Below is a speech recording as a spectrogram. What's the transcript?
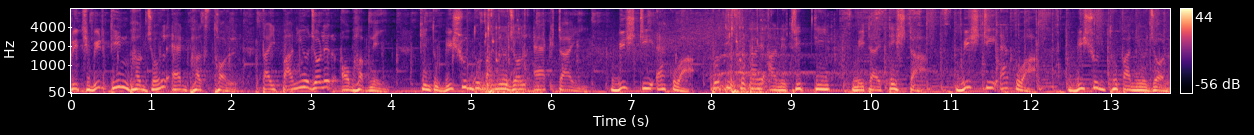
পৃথিবীর তিন ভাগ জল, এক ভাগ স্থল। তাই পানীয় জলের অভাব নেই। কিন্তু বিশুদ্ধ পানীয় জল একটাই। বৃষ্টি, একোয়া। প্রতি ফোটায় আনে তৃপ্তি, মেটায় তেষ্টা। বৃষ্টি, একোয়া। বিশুদ্ধ পানীয় জল।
